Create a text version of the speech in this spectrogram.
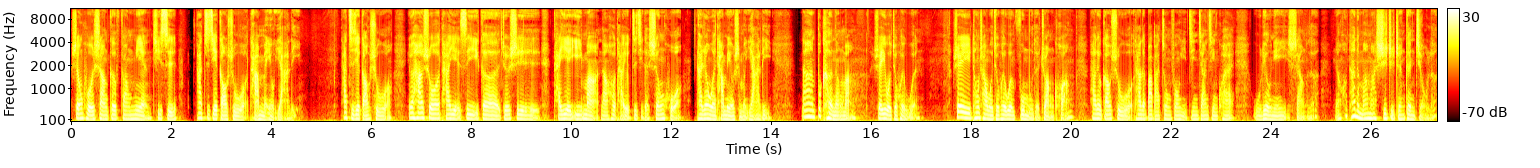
生活上各方面，其实他直接告诉我他没有压力。他直接告诉我，因为他说他也是一个就是开业医嘛，然后他有自己的生活，他认为他没有什么压力，那不可能嘛，所以我就会问，所以通常我就会问父母的状况，他就告诉我他的爸爸中风已经将近快五六年以上了，然后他的妈妈失智症更久了，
